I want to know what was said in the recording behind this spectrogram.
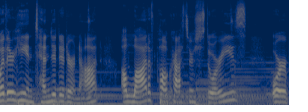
Whether he intended it or not, a lot of Paul Krassner's stories, or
